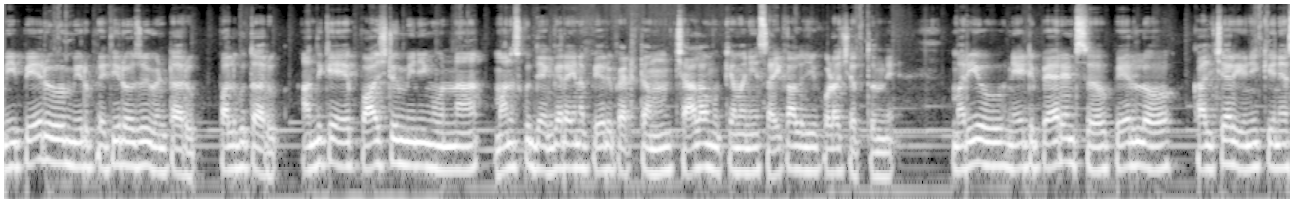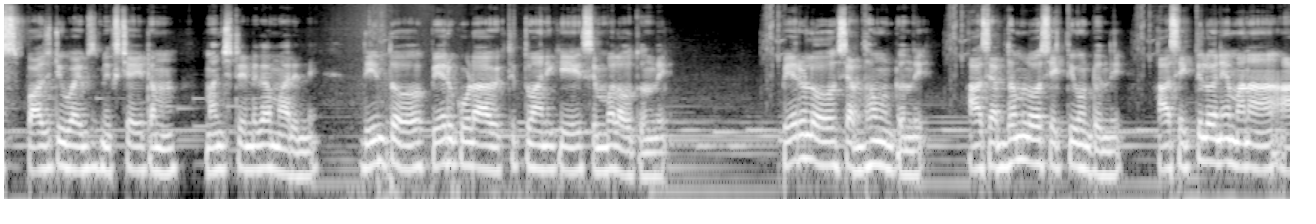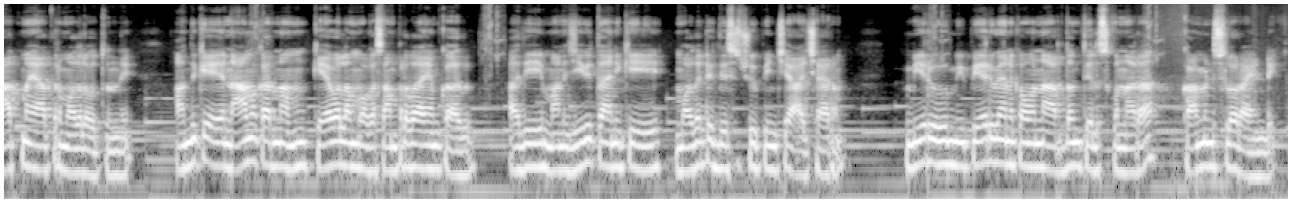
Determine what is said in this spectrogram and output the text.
మీ పేరు మీరు ప్రతిరోజు వింటారు పలుకుతారు. అందుకే పాజిటివ్ మీనింగ్ ఉన్న మనసుకు దగ్గరైన పేరు పెట్టడం చాలా ముఖ్యమని సైకాలజీ కూడా చెప్తుంది. మరియు నేటి పేరెంట్స్ పేరులో culture uniqueness positive vibes mix చేయటం మంచి ట్రెండ్గా మారింది. దీంతో పేరు కూడా వ్యక్తిత్వానికి సింబల్ అవుతుంది. పేరులో శబ్దం ఉంటుంది. ఆ శబ్దంలో శక్తి ఉంటుంది. ఆ శక్తిలోనే మన ఆత్మయాత్ర మొదలవుతుంది. అందుకే నామకరణం కేవలం ఒక సంప్రదాయం కాదు. అది మన జీవితానికి మొదటి దిశ చూపించే ఆచారం. మీరు మీ పేరు వెనుక ఉన్న అర్థం తెలుసుకున్నారా? కామెంట్స్లో రాయండి.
